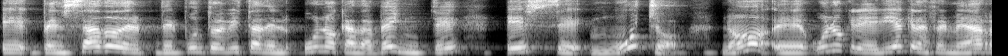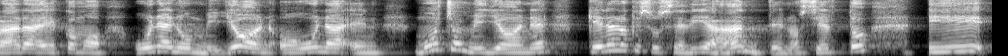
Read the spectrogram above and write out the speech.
eh, pensado del, punto de vista del uno cada 20, es eh, mucho, ¿no? uno creería que la enfermedad rara es como una en un millón o una en muchos millones, que era lo que sucedía antes, ¿no es cierto? Y,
